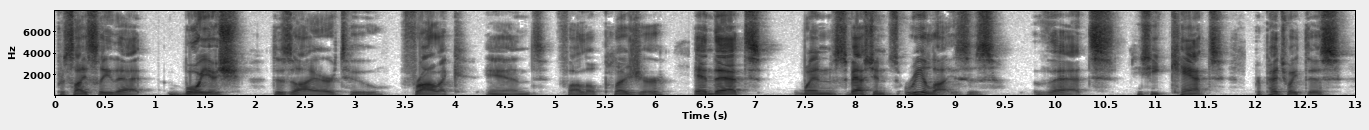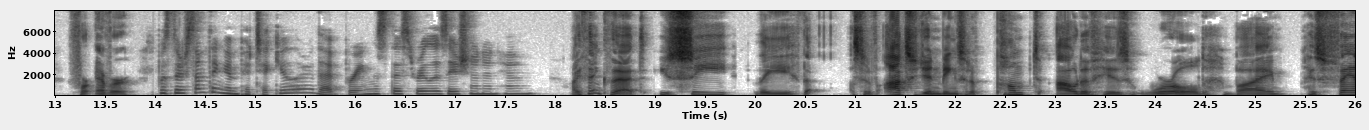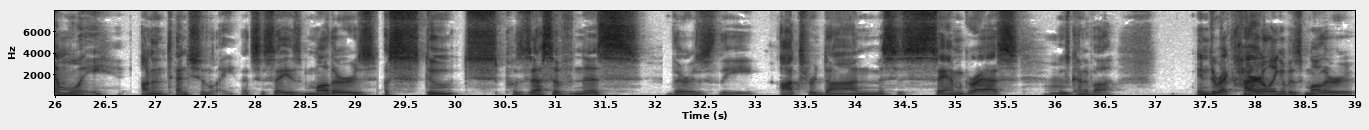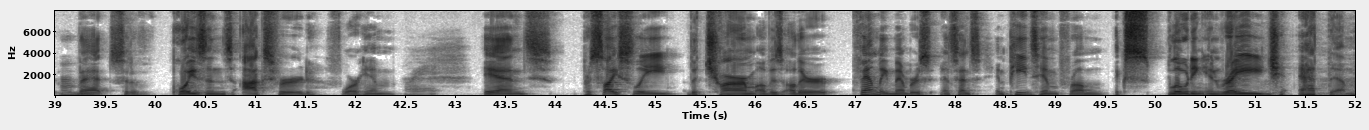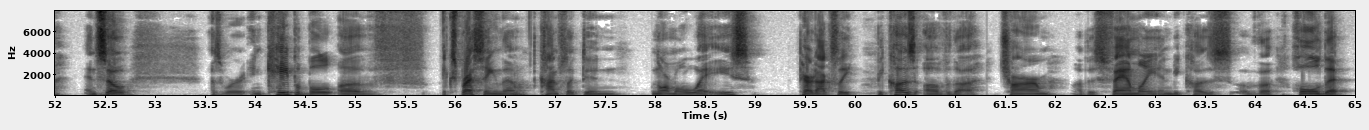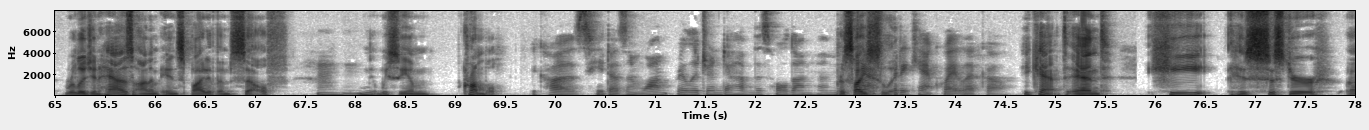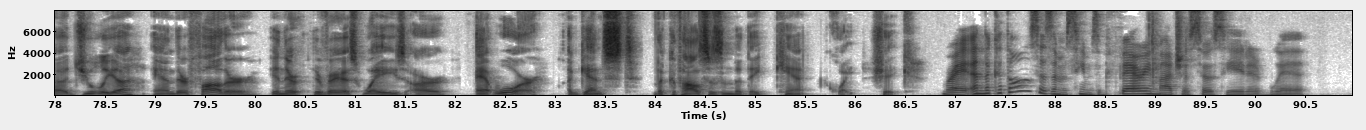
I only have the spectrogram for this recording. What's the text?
precisely that boyish desire to frolic and follow pleasure. And that when Sebastian realizes that he can't perpetuate this forever. Was there something in particular that brings this realization in him? I think that you see the, the sort of oxygen being sort of pumped out of his world by his family unintentionally. That's to say, his mother's astute possessiveness. There's the Oxford Don, Mrs. Samgrass, uh-huh. who's kind of a indirect hireling of his mother uh-huh. that sort of poisons Oxford for him. Right. And precisely the charm of his other family members, in a sense, impedes him from exploding in rage at them. And so, as we're incapable of expressing the conflict in normal ways, paradoxically, because of the charm of his family and because of the hold that religion has on him in spite of himself, Mm-hmm. we see him crumble. Because he doesn't want religion to have this hold on him. He Precisely. But he can't quite let go. He can't. And he, his sister uh, Julia, and their father, in their, their various ways, are at war against the Catholicism that they can't quite shake. Right. And the Catholicism seems very much associated with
